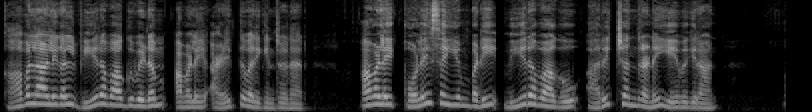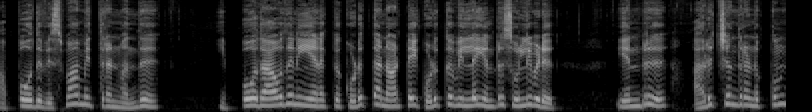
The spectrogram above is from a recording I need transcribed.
காவலாளிகள் வீரவாகுவிடம் அவளை அழைத்து வருகின்றனர். அவளை கொலை செய்யும்படி வீரவாகு அரிச்சந்திரனை ஏவுகிறான். அப்போது விஸ்வாமித்திரன் வந்து இப்போதாவது நீ எனக்கு கொடுத்த நாட்டை கொடுக்கவில்லை என்று சொல்லிவிடு. என்று அரிச்சந்திரனுக்கும்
